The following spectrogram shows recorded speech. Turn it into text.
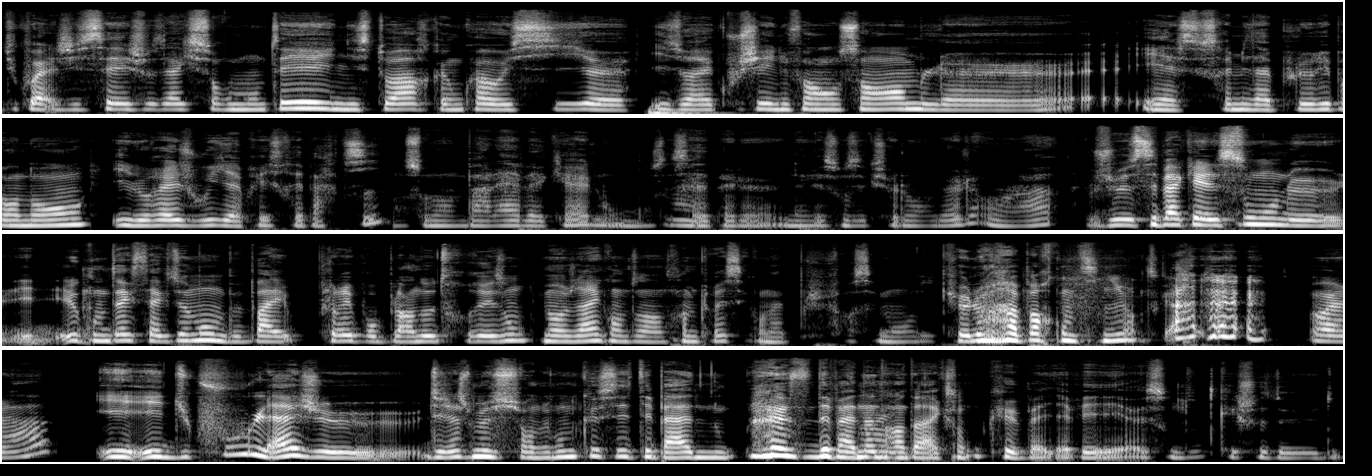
du coup, j'ai ces choses-là qui sont remontées, une histoire comme quoi aussi euh, ils auraient couché une fois ensemble euh, et elle se serait mise à pleurer pendant. Il aurait joué et après il serait parti. En ce moment, on parlait avec elle, donc bon, ça s'appelle euh, une agression sexuelle ou viol, voilà. Je sais pas quels sont le, le contexte actuellement, on peut pas pleurer pour plein d'autres raisons, mais en général quand on est en train de pleurer, c'est qu'on a plus forcément envie que le rapport continue en tout cas. voilà. Et, et, du coup, là, je déjà, je me suis rendu compte que c'était pas nous, c'était pas notre interaction, que bah il y avait sans doute quelque chose de, de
